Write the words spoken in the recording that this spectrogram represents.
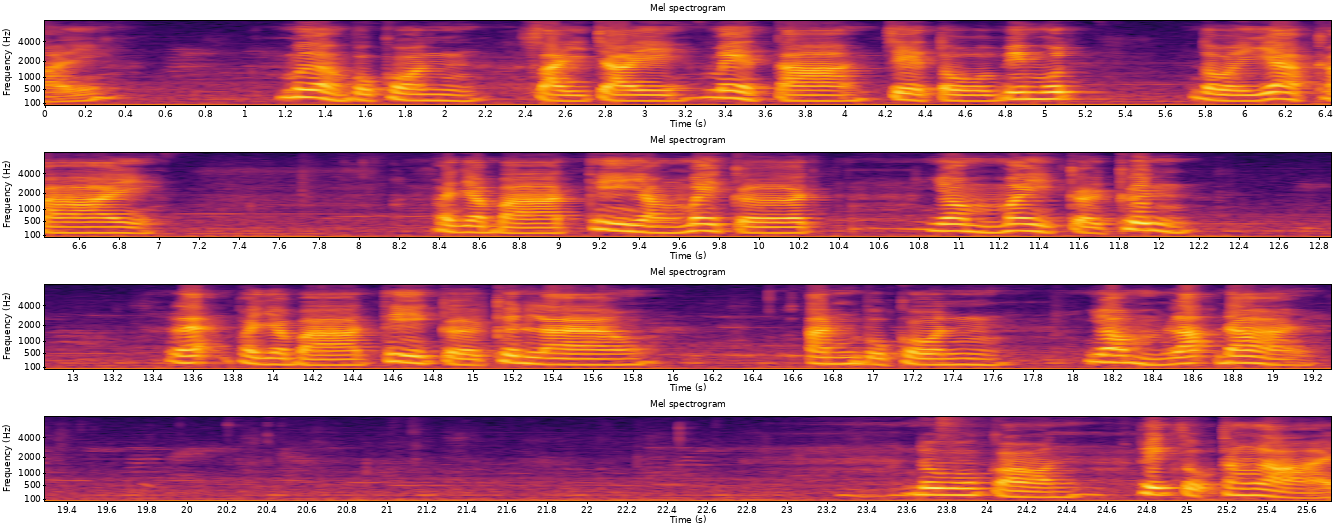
าย เมื่อบุคคลใส่ใจเมตตาเจโตวิมุตติโดยแยบคาย พยาบาทที่ยังไม่เกิด ย่อมไม่เกิดขึ้น และพยาบาทที่เกิดขึ้นแล้ว อันบุคคลย่อมละได้ ดูก่อนภิกษุทั้งหลาย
